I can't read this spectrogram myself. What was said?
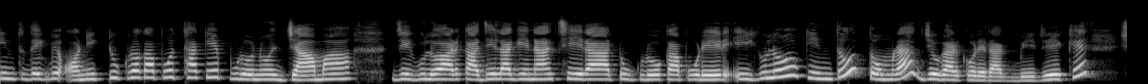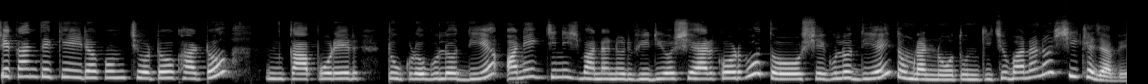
কিন্তু দেখবে অনেক টুকরো কাপড় থাকে, পুরনো জামা যেগুলো আর কাজে লাগে না, ছেঁড়া টুকরো কাপড়ের, এইগুলোও কিন্তু তোমরা জোগাড় করে রাখবে। রেখে সেখান থেকে এইরকম ছোটোখাটো কাপড়ের টুকরোগুলো দিয়ে অনেক জিনিস বানানোর ভিডিও শেয়ার করব, তো সেগুলো দিয়েই তোমরা নতুন কিছু বানানো শিখে যাবে।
